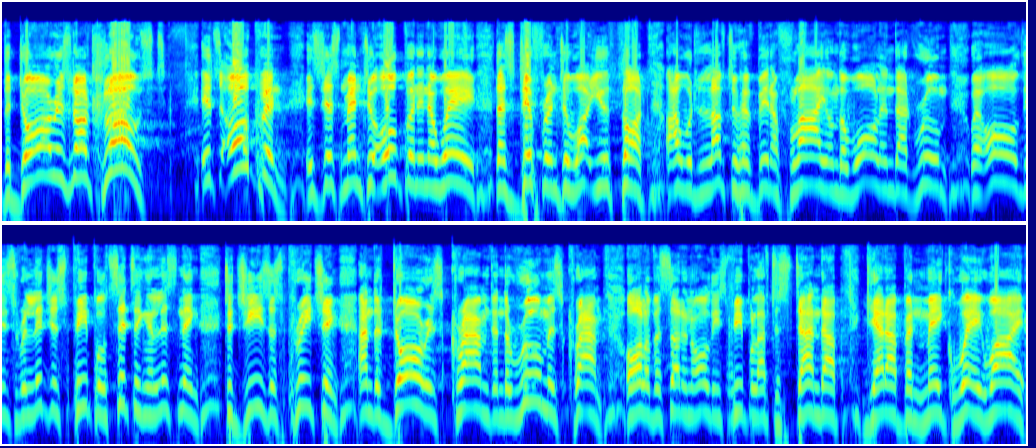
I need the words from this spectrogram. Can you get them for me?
the door is not closed, It's open. It's just meant to open in a way that's different to what you thought. I would love to have been a fly on the wall in that room where all these religious people sitting and listening to Jesus preaching, and the door is crammed and the room is crammed. All of a sudden, all these people have to stand up, get up, and make way. Why?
